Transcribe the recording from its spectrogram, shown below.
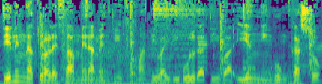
tienen naturaleza meramente informativa y divulgativa y en ningún caso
